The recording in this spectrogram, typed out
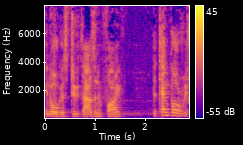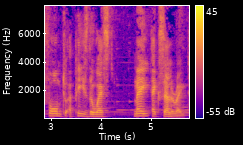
in August 2005, the tempo of reform to appease the West may accelerate.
